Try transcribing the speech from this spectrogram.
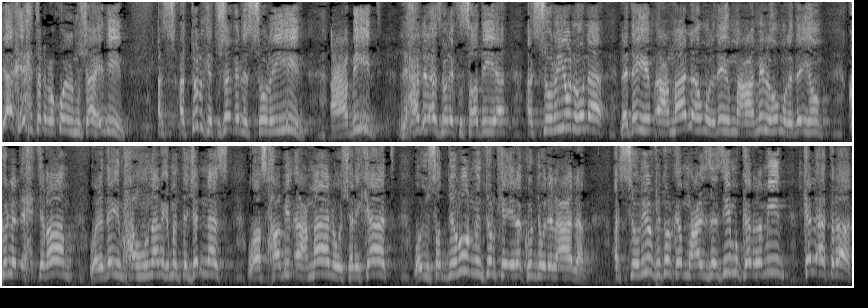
يا أخي احترم عقول المشاهدين، تركيا تشغل السوريين عبيد لحل الأزمة الاقتصادية، السوريون هنا لديهم أعمالهم ولديهم معاملهم ولديهم كل الاحترام ولديهم هنالك من تجنس واصحاب أعمال وشركات ويصدرون من تركيا إلى كل دول العالم. السوريون في تركيا معززين مكرمين كالأتراك.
